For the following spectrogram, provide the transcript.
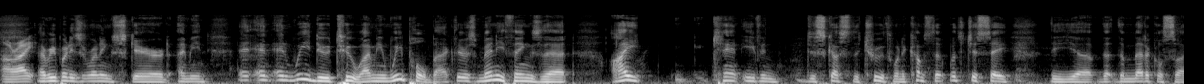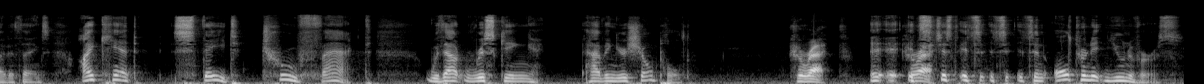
All right. Everybody's running scared. I mean, and, and, and we do too. I mean, we pull back. There's many things that I can't even discuss the truth when it comes to let's just say the uh, the, the medical side of things. I can't state true fact without risking having your show pulled. Correct. It, it- Correct. It's just it's it's it's an alternate universe.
